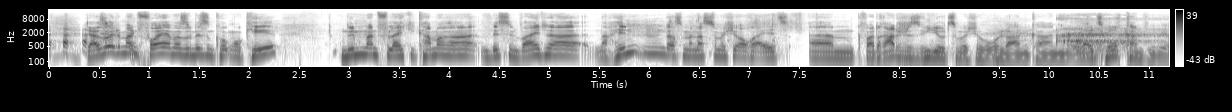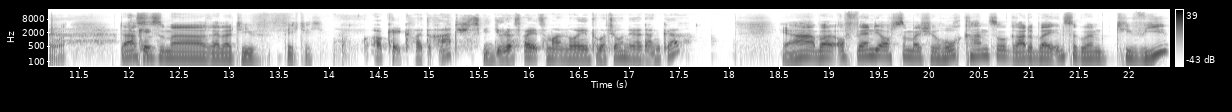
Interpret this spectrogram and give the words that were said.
da sollte man vorher immer so ein bisschen gucken, okay, nimmt man vielleicht die Kamera ein bisschen weiter nach hinten, dass man das zum Beispiel auch als ähm, quadratisches Video zum Beispiel hochladen kann oder als Hochkantvideo. Das okay. ist immer relativ wichtig. Okay, quadratisches Video, das war jetzt mal eine neue Information, ja, danke. Ja, aber oft werden die auch zum Beispiel hochkant, so gerade bei Instagram TV.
